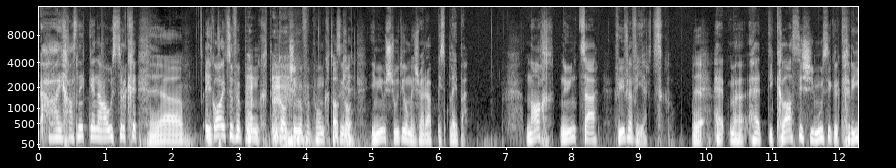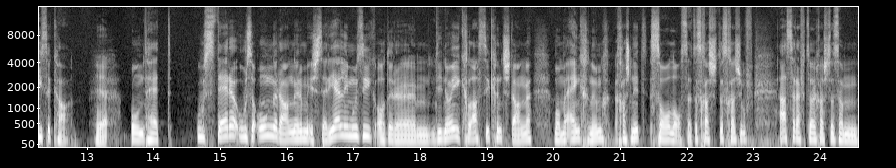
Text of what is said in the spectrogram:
ah, ich kann es nicht genau ausdrücken. Ja. Ich gehe jetzt auf den Punkt. Ich gehe schon auf den Punkt, was ich Okay. will. In meinem Studium ist mir etwas geblieben. Nach 1945 Ja. hat, man, hat die klassische Musik eine Krise gehabt Ja. und hat aus dieser heraus unter anderem ist serielle Musik oder ähm, die neue Klassik entstanden, wo man eigentlich nicht mehr, kannst nicht so hören. Das kannst, das kannst auf SRF 2 kannst du das am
